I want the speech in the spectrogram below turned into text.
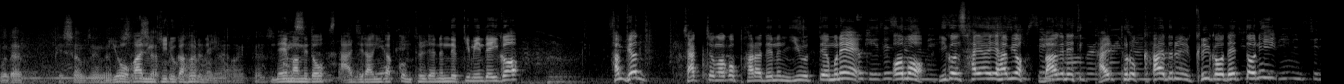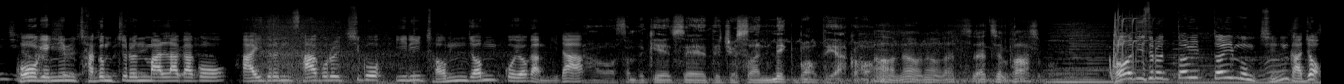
Would that be something that was 묘한 acceptable 기류가 on a 흐르네요. night like this? 내 맘에도 아지랑이가 꿈틀대는 느낌인데 이거. 한편 작정하고 팔아대는 이유 때문에 어머 이건 사야 해 하며 마그네틱 달토로 카드를 긁어댔더니 고객님 자금줄은 말라가고 아이들은 사고를 치고 일이 점점 꼬여갑니다. Oh, no, no, that's that's impossible. 거짓으로 똘똘 뭉친 가족.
